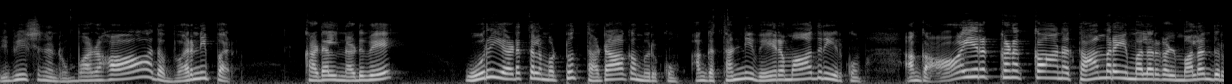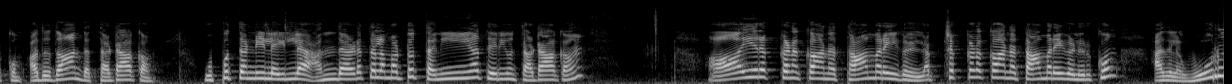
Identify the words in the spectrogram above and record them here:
விபீஷணன் ரொம்ப அழகாக அதை வர்ணிப்பார். கடல் நடுவே ஒரு இடத்துல மட்டும் தடாகம் இருக்கும். அங்கே தண்ணி வேறு மாதிரி இருக்கும். அங்கே ஆயிரக்கணக்கான தாமரை மலர்கள் மலர்ந்திருக்கும். அதுதான் அந்த தடாகம். உப்பு தண்ணியில் இல்லை அந்த இடத்துல மட்டும் தனியாக தெரியும் தடாகம். ஆயிரக்கணக்கான தாமரைகள் லட்சக்கணக்கான தாமரைகள் இருக்கும். அதில் ஒரு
